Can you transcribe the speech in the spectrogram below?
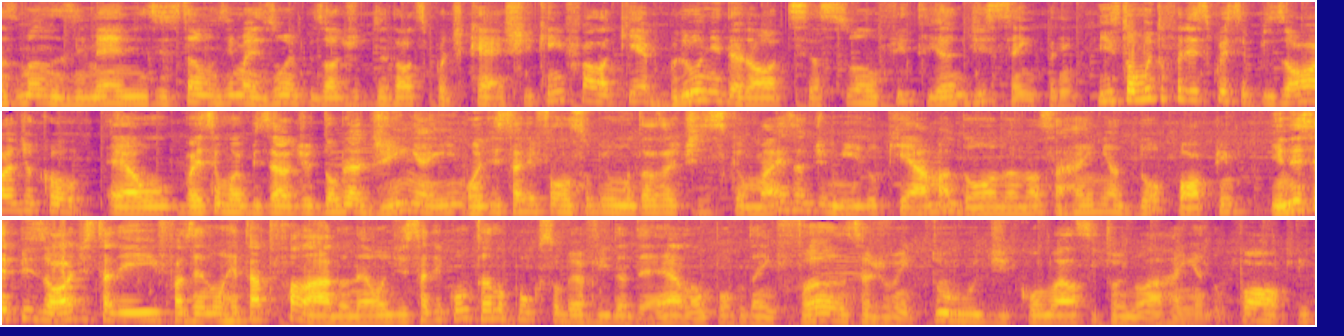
Manas, manos e menes, estamos em mais um episódio do Derotes Podcast. Quem fala aqui é Bruni Derotes, a sua anfitriã de sempre. E estou muito feliz com esse episódio, que é um, vai ser um episódio dobradinha aí, onde estarei falando sobre uma das artistas que eu mais admiro, que é a Madonna, nossa rainha do pop. E nesse episódio estarei fazendo um retrato falado, né, onde estarei contando um pouco sobre a vida dela, um pouco da infância, juventude, como ela se tornou a rainha do pop,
